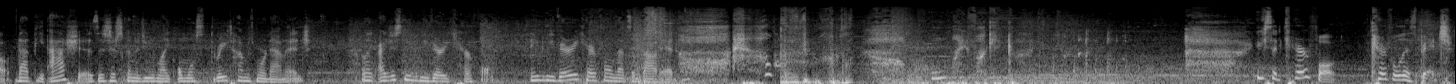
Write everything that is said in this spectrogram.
Uh, that the ashes is just going to do like almost three times more damage. Like I just need to be very careful. I need to be very careful, and that's about it. Help! Oh my fucking god! you said, "Careful, careful, this bitch."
